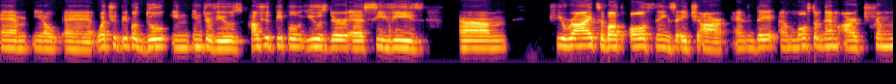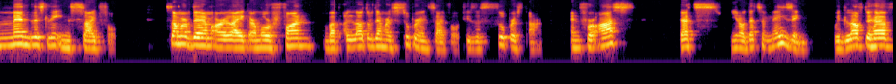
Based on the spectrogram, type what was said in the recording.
um, you know, uh, what should people do in interviews? How should people use their CVs? Um, he writes about all things HR, and they uh, most of them are tremendously insightful. Some of them are like are more fun, but a lot of them are super insightful. She's a superstar, and for us, that's you know, that's amazing. We'd love to have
